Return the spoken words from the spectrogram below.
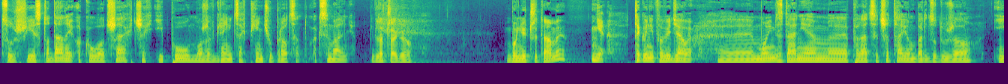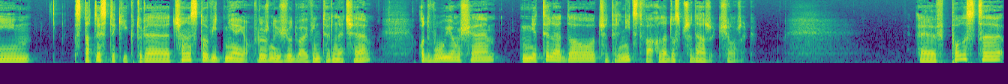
cóż, jest to dalej około 3, 3,5, może w granicach 5% maksymalnie. Dlaczego? Bo nie czytamy? Nie, tego nie powiedziałem. E, moim zdaniem e, Polacy czytają bardzo dużo i statystyki, które często widnieją w różnych źródłach w internecie, odwołują się nie tyle do czytelnictwa, ale do sprzedaży książek. E, w Polsce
